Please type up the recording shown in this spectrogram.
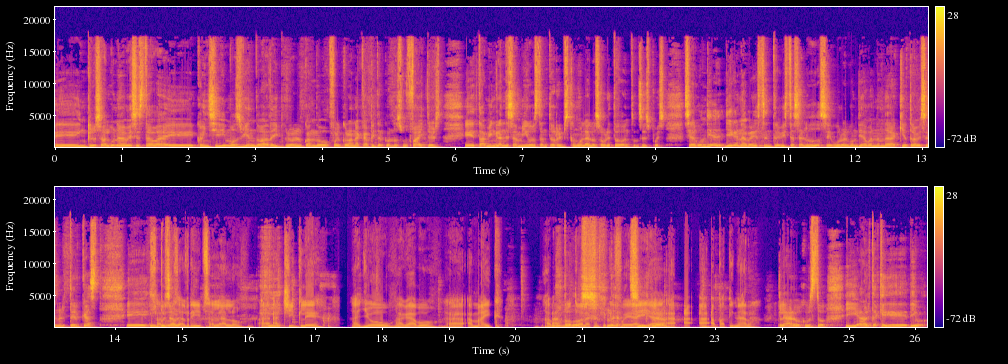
eh, incluso alguna vez estaba, eh, coincidimos viendo a Dave Grohl cuando fue el Corona Capital con los Foo Fighters, también grandes amigos, tanto Rips como Lalo sobre todo, entonces pues, si algún día llegan a ver esta entrevista, saludos, seguro algún día van a andar aquí otra vez en el Tercast. y pues, al Rips, a Lalo, a Chicle a Joe, a Gabo, a, Mike, a Bruno, toda la gente que fue ahí a, patinar. Claro, justo. Y ahorita que, digo,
